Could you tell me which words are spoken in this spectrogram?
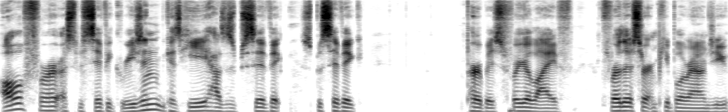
All for a specific reason because he has a specific specific purpose for your life, for the certain people around you,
